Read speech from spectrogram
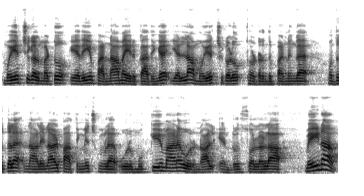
முயற்சிகள் மட்டும் எதையும் பண்ணாமல் இருக்காதீங்க. எல்லா முயற்சிகளும் தொடர்ந்து பண்ணுங்கள் மொத்தத்தில் நாளை நாள் பார்த்தீங்கன்னு வச்சுக்கோங்களேன் ஒரு முக்கியமான ஒரு நாள் என்று சொல்லலாம். மெயினாக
